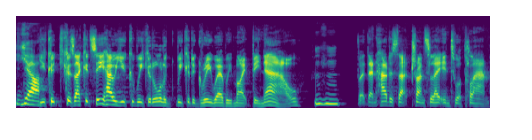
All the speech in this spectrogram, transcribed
yeah you could because I could see how you could we could all we could agree where we might be now mm-hmm. but then how does that translate into a plan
